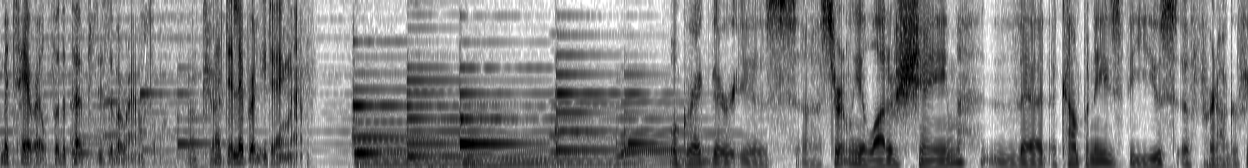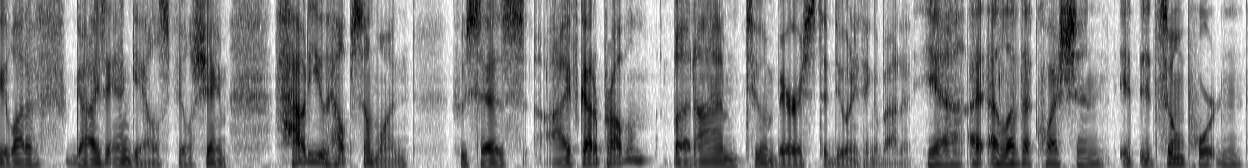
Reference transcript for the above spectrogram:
material for the purposes of arousal. Okay. They're deliberately doing that. Well, Greg, there is uh, certainly a lot of shame that accompanies the use of pornography. A lot of guys and gals feel shame. How do you help someone who says, I've got a problem, but I'm too embarrassed to do anything about it? Yeah, I, I love that question. It, it's so important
